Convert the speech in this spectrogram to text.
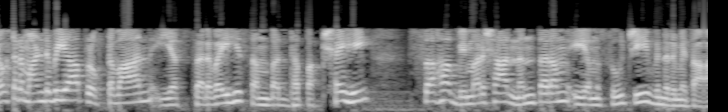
डॉ माण्डविया प्रोक्तवान् यत् सर्वै सम्बद्धपक्षै सह विमर्शानन्तरं इयं सूची विनिर्मिता।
